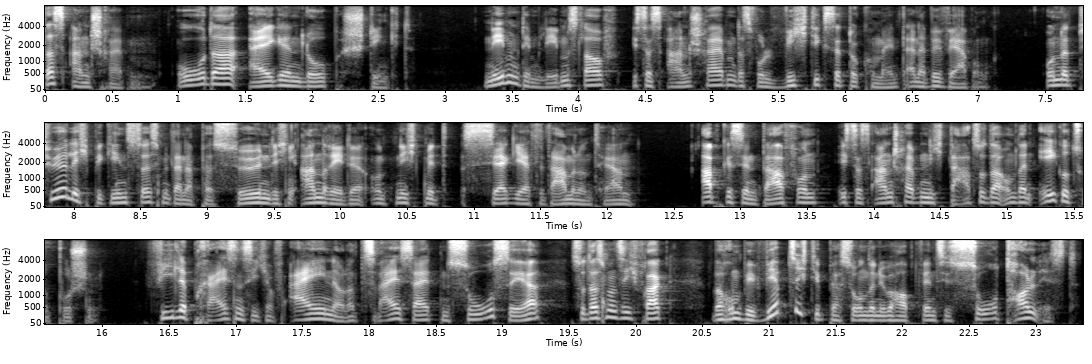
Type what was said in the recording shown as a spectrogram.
das Anschreiben oder Eigenlob stinkt. Neben dem Lebenslauf ist das Anschreiben das wohl wichtigste Dokument einer Bewerbung. Und natürlich beginnst du es mit einer persönlichen Anrede und nicht mit sehr geehrte Damen und Herren. Abgesehen davon ist das Anschreiben nicht dazu da, um dein Ego zu pushen. Viele preisen sich auf einer oder zwei Seiten so sehr, sodass man sich fragt, warum bewirbt sich die Person denn überhaupt, wenn sie so toll ist?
